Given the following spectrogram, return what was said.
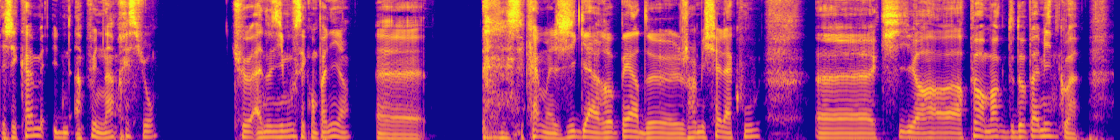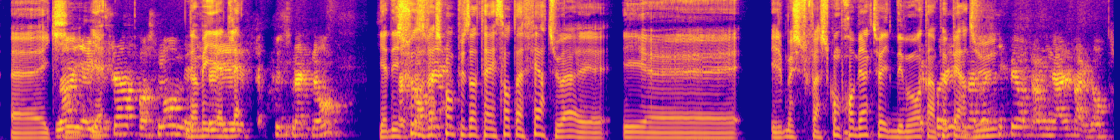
j'ai quand même une- un peu une impression que Anonymous et compagnie, hein, euh, c'est quand même un giga repère de Jean-Michel Acou, euh, qui est un peu en manque de dopamine, quoi. Euh, qui, Non, il y a il y a- eu ça, franchement, mais, Non, mais il y a de la- plus maintenant. Il y a des choses vachement plus intéressantes à faire, tu vois. Et, et, euh, et moi, je, enfin, je comprends bien que tu as des moments où t'es un peu perdu. en terminale, par exemple.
